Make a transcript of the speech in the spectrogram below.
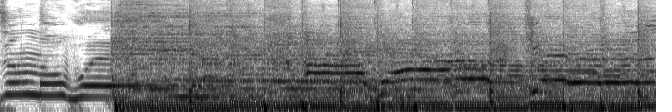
losing the way. I wanna get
